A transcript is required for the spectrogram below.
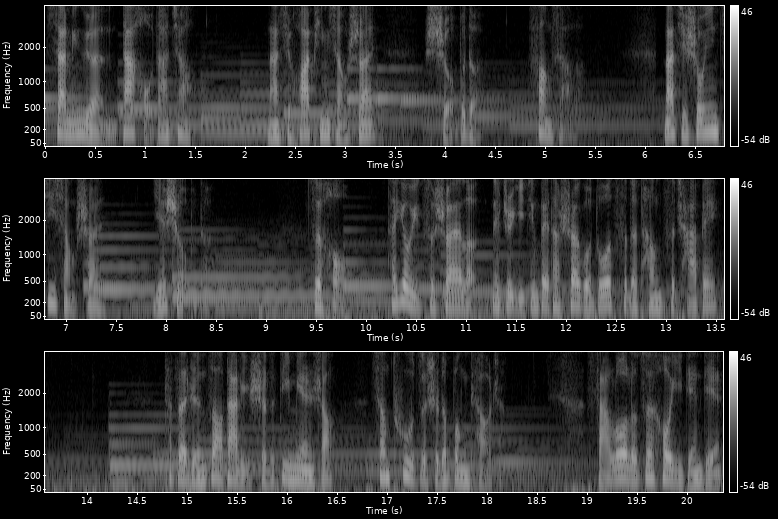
夏明远大吼大叫，拿起花瓶想摔，舍不得，放下了；拿起收音机想摔，也舍不得。最后，他又一次摔了那只已经被他摔过多次的搪瓷茶杯。他在人造大理石的地面上像兔子似的蹦跳着，洒落了最后一点点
